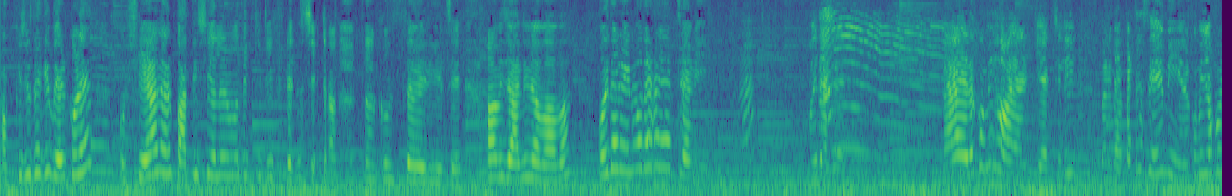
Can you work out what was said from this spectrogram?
সব কিছু থেকে বের করে ও শেয়াল আর পাতি শিয়ালের মধ্যে কি ডিফারেন্স সেটা খুঁজতে বেরিয়েছে আমি জানি না, বাবা। ওই দেখ রেনবো দেখা যাচ্ছে আমি। ওই দেখে হ্যাঁ এরকমই হয় আর কি অ্যাকচুয়ালি মানে ব্যাপারটা সেমই এরকমই যখন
